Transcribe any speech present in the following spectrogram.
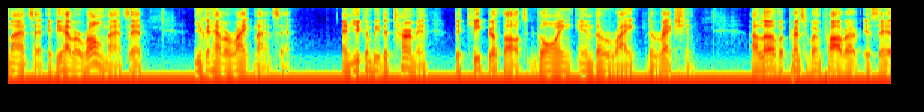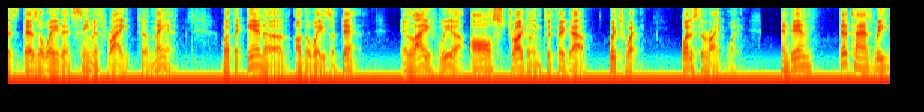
mindset. If you have a wrong mindset, you can have a right mindset. And you can be determined to keep your thoughts going in the right direction. I love a principle in Proverb. It says, There's a way that seemeth right to a man, but the end of are the ways of death. In life, we are all struggling to figure out which way. What is the right way? And then there are times we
